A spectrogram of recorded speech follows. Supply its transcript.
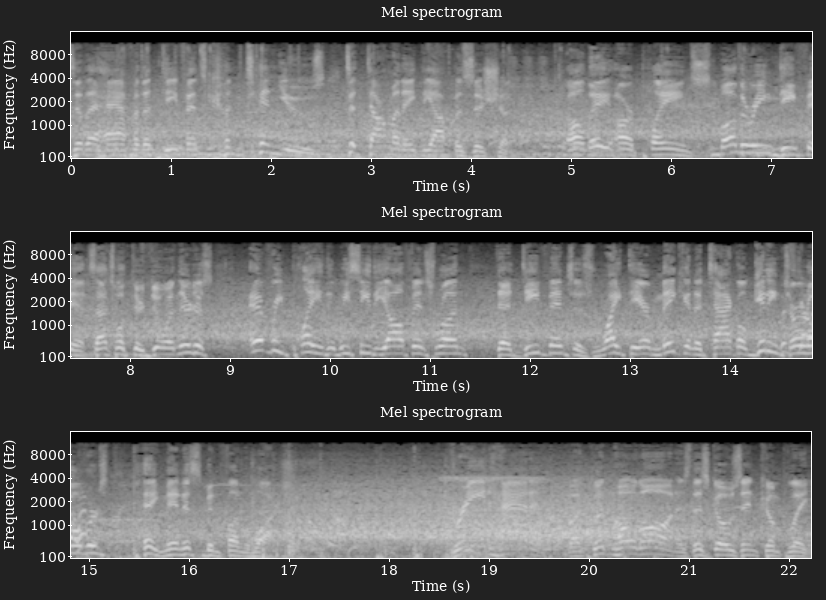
Into the half, and the defense continues to dominate the opposition. Oh, they are playing smothering defense. That's what they're doing. They're just, every play that we see the offense run, the defense is right there, making a tackle, getting turnovers. Hey, man, this has been fun to watch. Green had it, but couldn't hold on as this goes incomplete.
